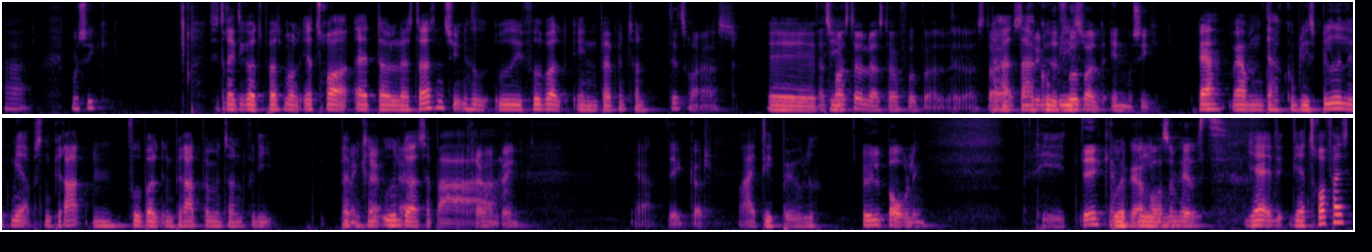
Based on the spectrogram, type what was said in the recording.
Har musik? Det er et rigtig godt spørgsmål. Jeg tror, at der vil være større sandsynlighed ude i fodbold end badminton. Det tror jeg også. Øh, Jeg tror også, der vil være større fodbold, eller større Der- der kunne blive- fodbold end musik. Ja, um, der kunne blive spillet lidt mere på sådan pirat Mm. fodbold end pirat badminton, fordi badminton kræver- udendørs er Kræver en bare... bane. Ja, det er ikke godt. Nej, det er bøvlet. Ølbowling. Det, Det kan man gøre blive hvor som helst. ja, det, jeg tror faktisk,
